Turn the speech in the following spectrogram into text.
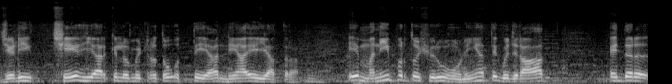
ਜਿਹੜੀ 6000 ਕਿਲੋਮੀਟਰ ਤੋਂ ਉੱਤੇ ਆ ਨਿਆਏ ਯਾਤਰਾ ਇਹ ਮਨੀਪੁਰ ਤੋਂ ਸ਼ੁਰੂ ਹੋਣੀ ਆ ਤੇ ਗੁਜਰਾਤ ਇੱਧਰ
